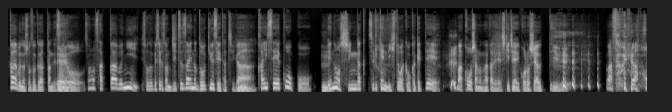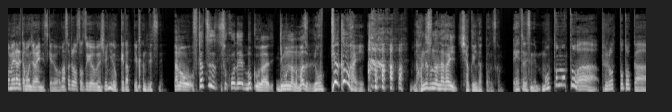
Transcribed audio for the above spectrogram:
カー部の所属だったんですけど、そのサッカー部に所属してるその実在の同級生たちうん。が、開成高校への進学する権利一枠をかけて、まあ校舎の中で敷地内で殺し合うっていう、まあそれは褒められたもんじゃないんですけど、まあそれを卒業文集に載っけたっていう感じですね。あの2つそこで僕が疑問なのはまず600枚 なんでそんな長い尺になったんですか？えっ、とですね、もともとはプロットとうか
